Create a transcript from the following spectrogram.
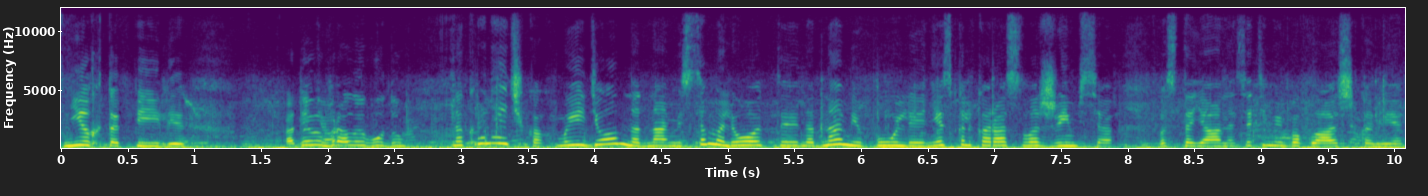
снег топили. А де ви брали воду? На крылечках мы идем, над нами самолеты, над нами пули, несколько раз ложимся постоянно с этими баклажками.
